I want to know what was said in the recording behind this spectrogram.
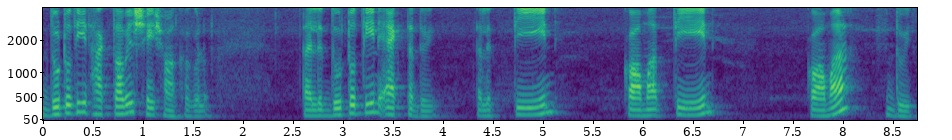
দুটোতেই থাকতে হবে সেই সংখ্যাগুলো। তাহলে দুটো তিন, একটা দুই। তাহলে তিন, কমা তিন, কমা দুই।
